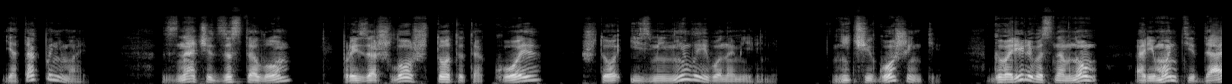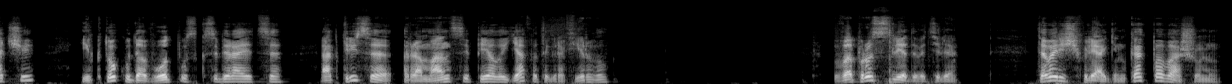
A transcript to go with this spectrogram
я так понимаю. Значит, за столом произошло что-то такое, что изменило его намерение. Ничегошеньки. Говорили в основном о ремонте дачи и кто куда в отпуск собирается. Актриса романсы пела, я фотографировал. Вопрос следователя. Товарищ Флягин, как по-вашему,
